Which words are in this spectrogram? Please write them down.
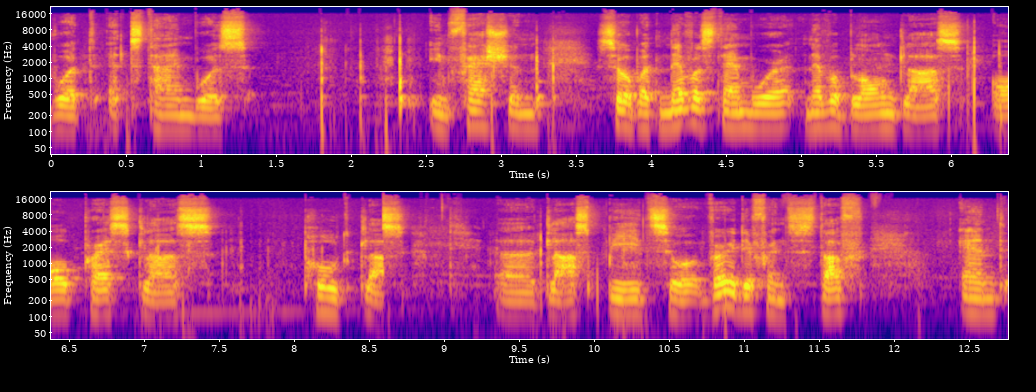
what at the time was in fashion. So, but never stemware, never blown glass, all pressed glass, pulled glass, uh, glass beads. So very different stuff. And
